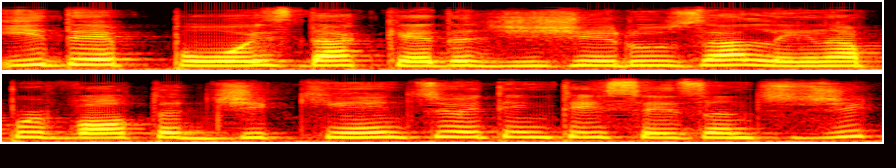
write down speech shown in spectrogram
e depois da queda de Jerusalém, lá por volta de 586 a.C.,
